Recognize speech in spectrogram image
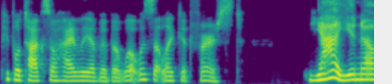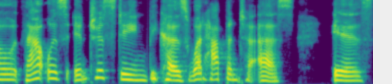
people talk so highly of it, but what was it like at first? Yeah, you know, that was interesting because what happened to us is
